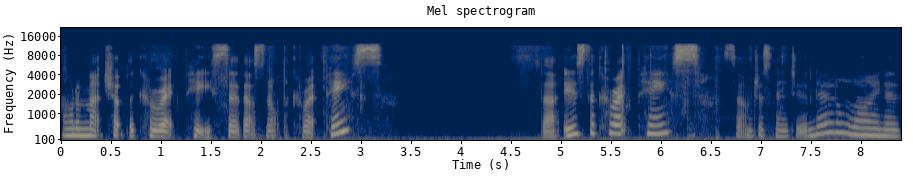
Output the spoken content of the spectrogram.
I want to match up the correct piece. So that's not the correct piece that is the correct piece so I'm just going to do a little line of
